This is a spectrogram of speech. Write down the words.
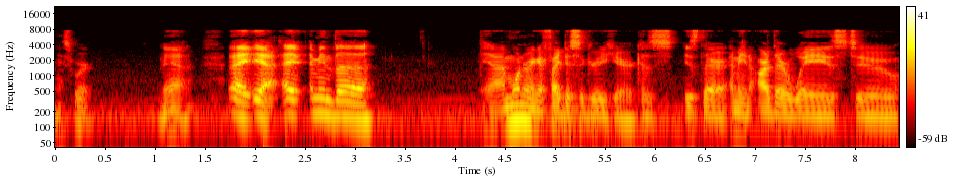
Nice work. Yeah. Yeah. I, I mean, the I'm wondering if I disagree here because is there? I mean, are there ways to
